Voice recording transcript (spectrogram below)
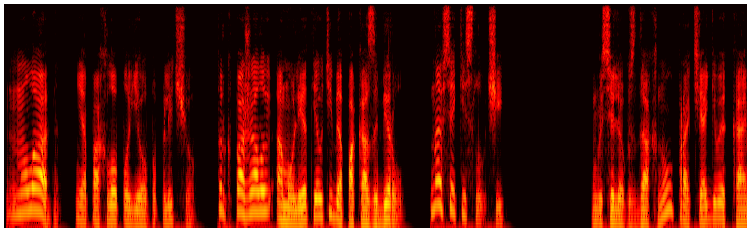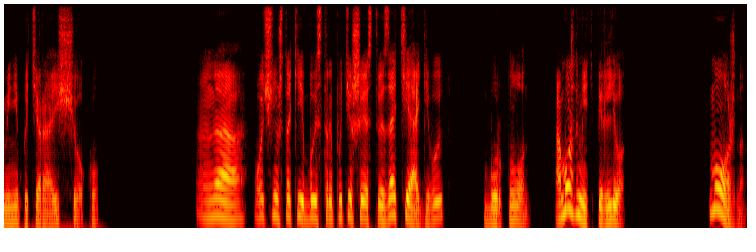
«Ну ладно», — я похлопал его по плечу. «Только, пожалуй, амулет я у тебя пока заберу. На всякий случай». Василек вздохнул, протягивая камень и потирая щеку. «Да, очень уж такие быстрые путешествия затягивают», — буркнул он. «А можно мне теперь лед?» «Можно»,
